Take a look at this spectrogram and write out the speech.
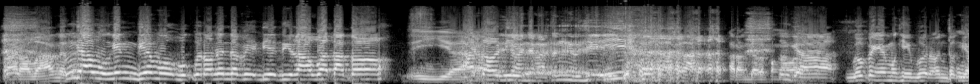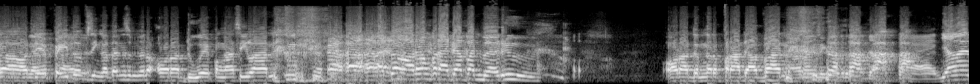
Parah banget. Enggak, mungkin dia mau bukber online tapi dia dirawat atau Iya. atau ini di denger, Ji. Iya. Orang dalam pengawasan. Enggak, gue pengen menghibur untuk yang Enggak, ODP mendengarkan. itu singkatannya sebenarnya ora dua penghasilan. atau orang peradaban baru. ora denger peradaban. Orang dengar peradaban. jangan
